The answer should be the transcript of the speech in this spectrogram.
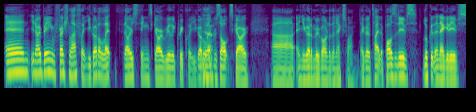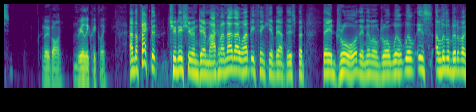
and you know, being a professional athlete, you got to let those things go really quickly. You got to Yeah. let results go, uh, and you got to move on to the next one. They got to take the positives, look at the negatives, move on Mm. really quickly. And the fact that Tunisia and Denmark, and I know they won't be thinking about this, but their draw, their nil draw, will will is a little bit of a,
